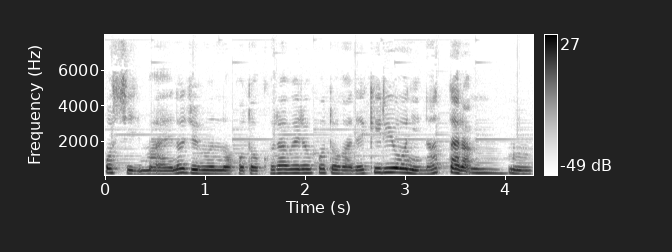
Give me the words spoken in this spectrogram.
少し前の自分の子と比べることができるようになったら、うん。うん、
